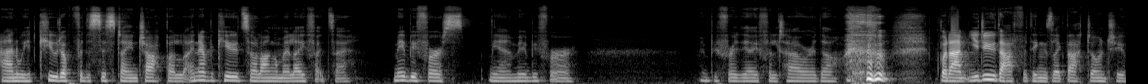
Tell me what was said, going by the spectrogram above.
And we had queued up for the Sistine Chapel. I never queued so long in my life, I'd say. Maybe first, yeah, maybe for Maybe for the Eiffel Tower though. but um, you do that for things like that, don't you?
